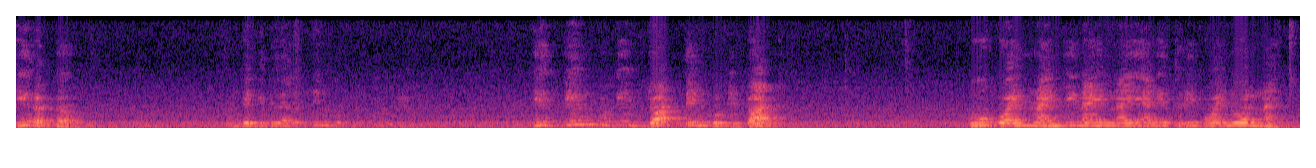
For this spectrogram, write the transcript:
ही रक्कम म्हणजे किती झाली? तीन कोटी. ही तीन कोटी डॉट तीन crore dot two point ninety nine नाही आणि थ्री पॉइंट वन नाही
